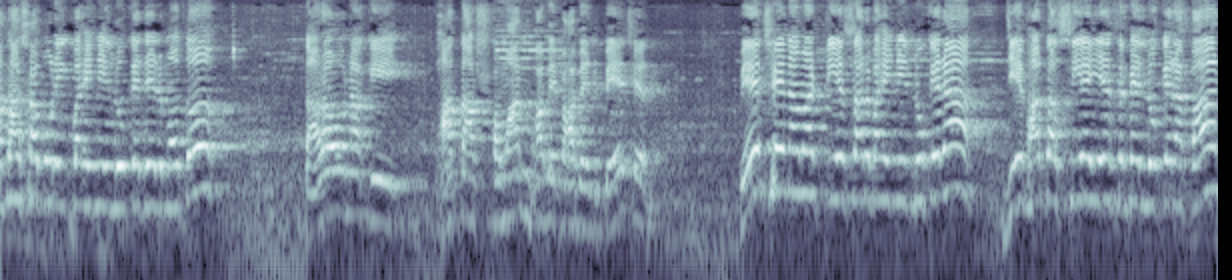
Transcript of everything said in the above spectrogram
আধা সামরিক বাহিনীর লোকেদের মতো তারাও নাকি ভাতা সমানভাবে পাবেন, পেয়েছেন? পেয়েছেন আমার টিএসআর বাহিনীর লোকেরা, যে ভাতা সিআইএসএফ এর লোকেরা পান,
